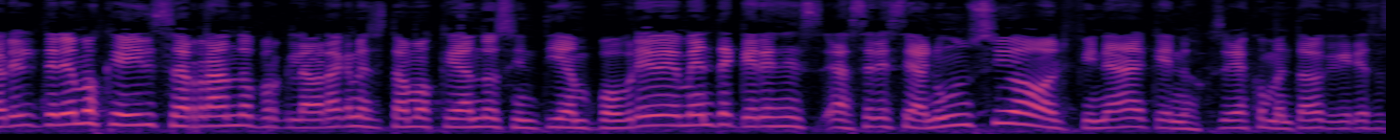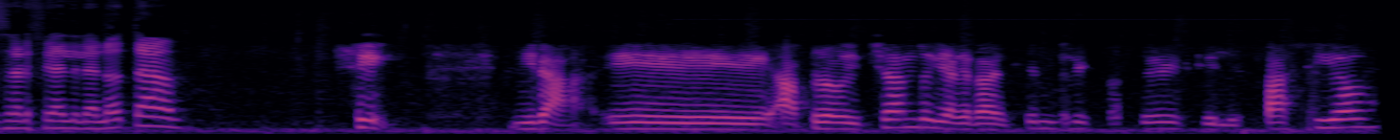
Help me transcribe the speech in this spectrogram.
Gabriel, tenemos que ir cerrando porque la verdad que nos estamos quedando sin tiempo. Brevemente, ¿querés hacer ese anuncio al final que nos habías comentado que querías hacer al final de la nota? Sí, mira, eh, aprovechando y agradeciéndoles a ustedes el espacio,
